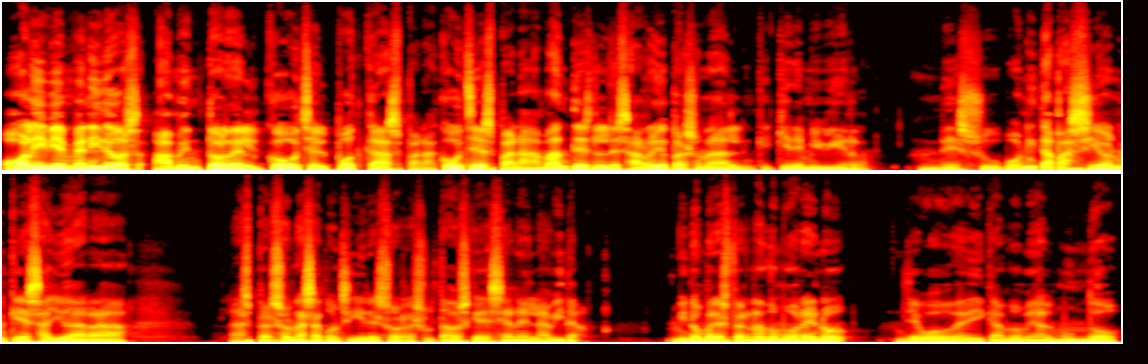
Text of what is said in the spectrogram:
Hola y bienvenidos a Mentor del Coach, el podcast para coaches, para amantes del desarrollo personal que quieren vivir de su bonita pasión que es ayudar a las personas a conseguir esos resultados que desean en la vida. Mi nombre es Fernando Moreno, llevo dedicándome al mundo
